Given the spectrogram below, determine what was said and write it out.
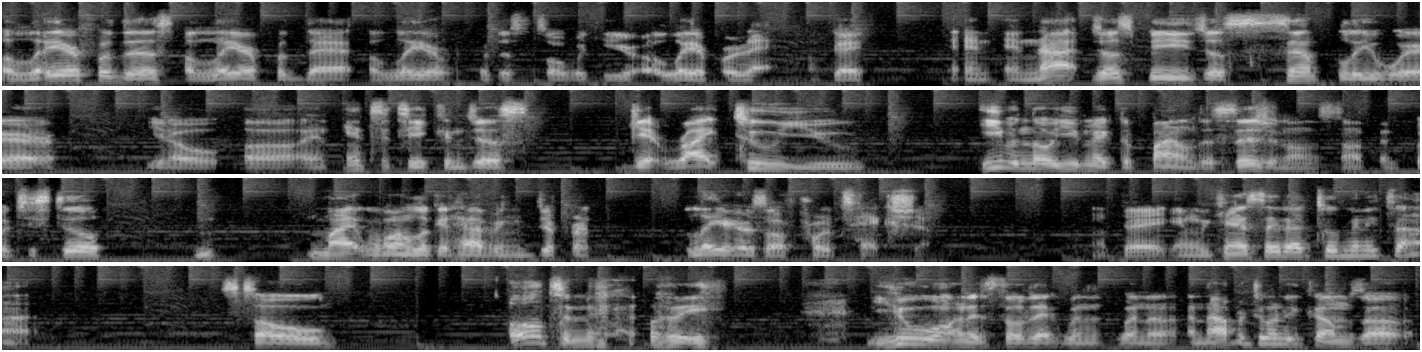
A layer for this, a layer for that, a layer for this over here, a layer for that. Okay. And, and not just be just simply where, you know, uh, an entity can just get right to you, even though you make the final decision on something, but you still might want to look at having different layers of protection. Okay, and we can't say that too many times. So ultimately, you want it so that when when a, an opportunity comes up,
